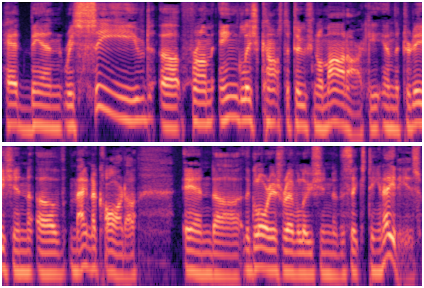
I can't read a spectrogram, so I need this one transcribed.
had been received uh, from English constitutional monarchy in the tradition of Magna Carta and uh, the Glorious Revolution of the 1680s.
